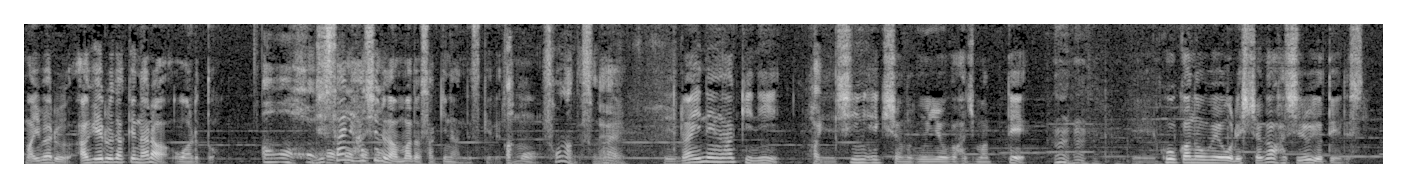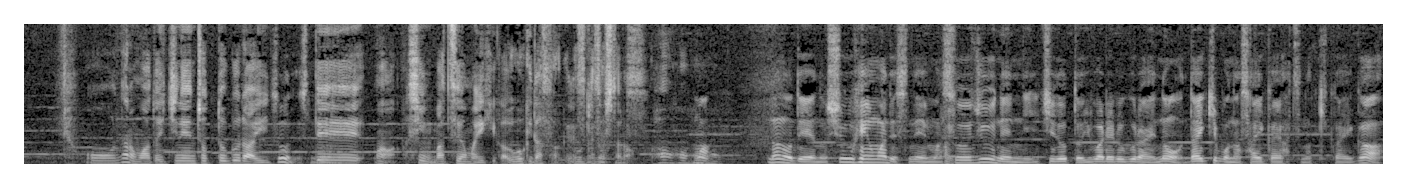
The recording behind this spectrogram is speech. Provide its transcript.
まあ、いわゆる上げるだけなら終わると。実際に走るのはまだ先なんですけれども。そうなんですね、はい、来年秋に、はい、えー、新駅舎の運用が始まって、えー、高架の上を列車が走る予定です。おならもうあと1年ちょっとぐらいそうですね、まあ、新松山駅が動き出すわけですねそしたら。まあなのであの周辺はですね、まあ、数十年に一度と言われるぐらいの大規模な再開発の機会が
